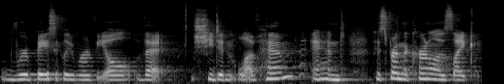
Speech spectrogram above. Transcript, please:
re- basically reveal that she didn't love him. And his friend, the colonel, is like,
